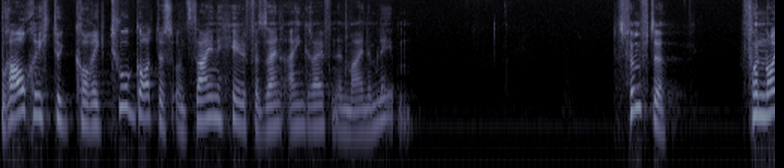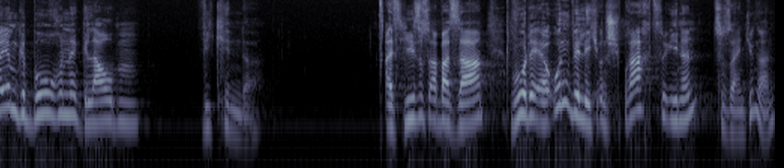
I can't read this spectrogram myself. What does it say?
brauche ich die Korrektur Gottes und seine Hilfe, sein Eingreifen in meinem Leben. Das fünfte, von neuem geborene glauben wie Kinder. Als Jesus aber sah, wurde er unwillig und sprach zu ihnen, zu seinen Jüngern,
